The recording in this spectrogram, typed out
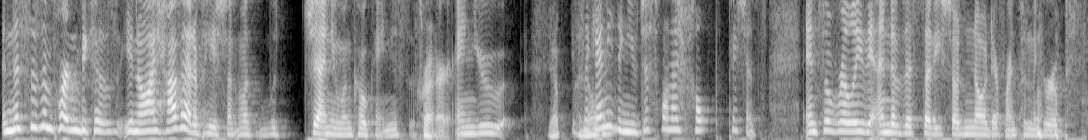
And this is important because, you know, I have had a patient with, with genuine cocaine use disorder. Correct. And you, yep. it's I like know. anything, you just want to help patients. And so, really, the end of this study showed no difference in the groups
